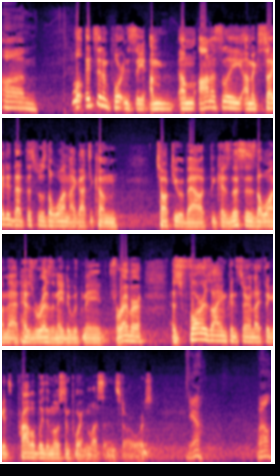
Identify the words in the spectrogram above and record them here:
Well, it's an important scene. I'm I'm honestly I'm excited that this was the one I got to come talk to you about because this is the one that has resonated with me forever. As far as I am concerned, I think it's probably the most important lesson in Star Wars. Yeah. Well,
